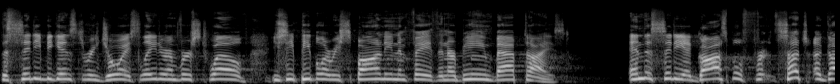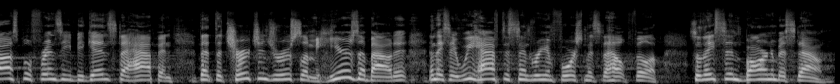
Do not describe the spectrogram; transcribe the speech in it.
The city begins to rejoice. Later in verse 12, you see people are responding in faith and are being baptized. In the city, a gospel, such a gospel frenzy begins to happen that the church in Jerusalem hears about it and they say, We have to send reinforcements to help Philip. So they send Barnabas down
